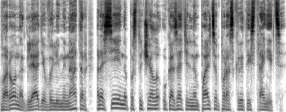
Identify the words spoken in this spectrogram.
Ворона, глядя в иллюминатор, рассеянно постучала указательным пальцем по раскрытой странице.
